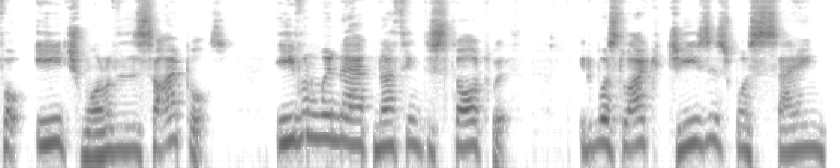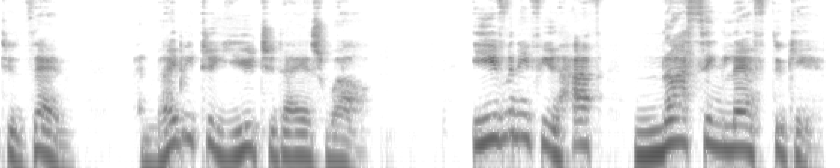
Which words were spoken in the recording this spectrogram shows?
for each one of the disciples, even when they had nothing to start with. It was like Jesus was saying to them, and maybe to you today as well even if you have nothing left to give,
